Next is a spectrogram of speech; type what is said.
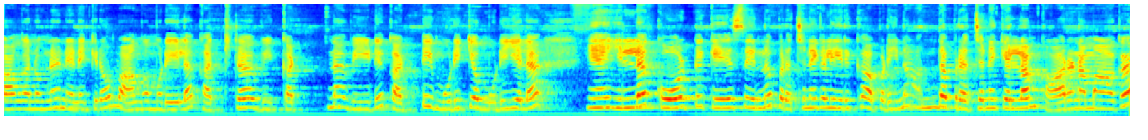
வாங்கணும்னு நினைக்கிறோம். வாங்க முடியல. கட்ட வீ கட்டின வீடு கட்டி முடிக்க முடியலை. இல்லை கோர்ட்டு கேஸுன்னு பிரச்சனைகள் இருக்குது அப்படின்னா அந்த பிரச்சனைக்கெல்லாம் காரணமாக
